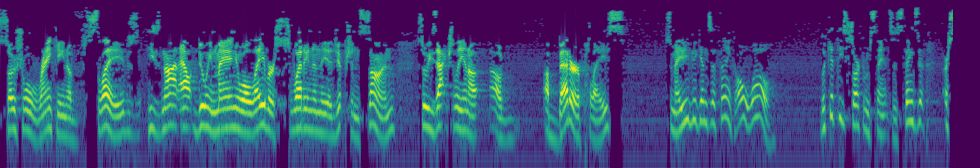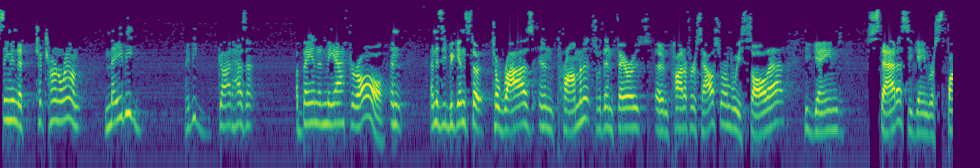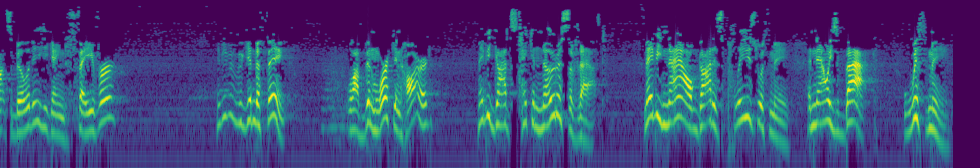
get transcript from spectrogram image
social ranking of slaves, he's not out doing manual labor sweating in the Egyptian sun, so he's actually in a, a, a better place. So maybe he begins to think, oh, whoa, look at these circumstances. Things are seeming to, to turn around. Maybe, maybe God hasn't abandoned me after all. And and as he begins to, to rise in prominence within Pharaoh's and Potiphar's house, remember we saw that? He gained status, he gained responsibility, he gained favor. Maybe we begin to think, well, I've been working hard. Maybe God's taken notice of that. Maybe now God is pleased with me, and now He's back with me.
